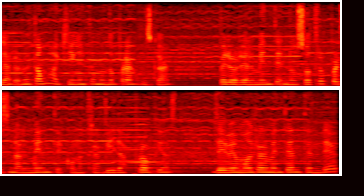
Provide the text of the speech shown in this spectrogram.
Claro, no estamos aquí en este mundo para juzgar, pero realmente nosotros personalmente, con nuestras vidas propias, debemos realmente entender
